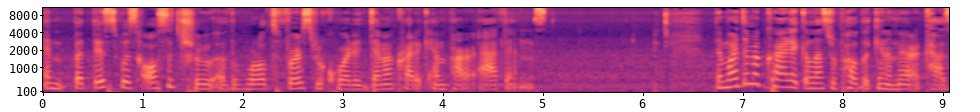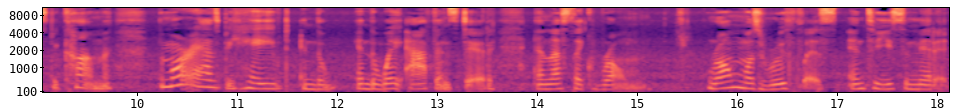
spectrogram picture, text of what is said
and, but this was also true of the world's first recorded democratic empire, Athens. The more democratic and less republican America has become, the more it has behaved in the in the way Athens did, and less like Rome. Rome was ruthless until you submitted.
